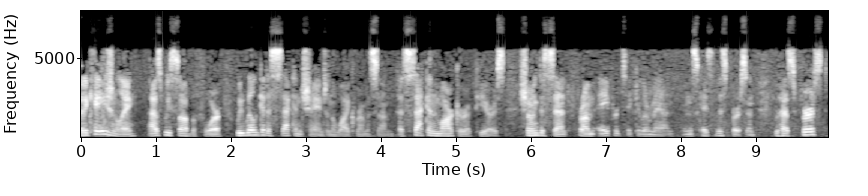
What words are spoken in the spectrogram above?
but occasionally, as we saw before, we will get a second change in the Y chromosome. A second marker appears, showing descent from a particular man, in this case this person, who has first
